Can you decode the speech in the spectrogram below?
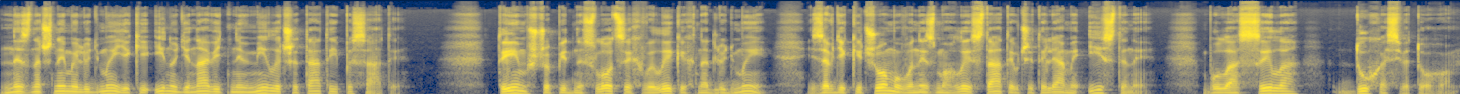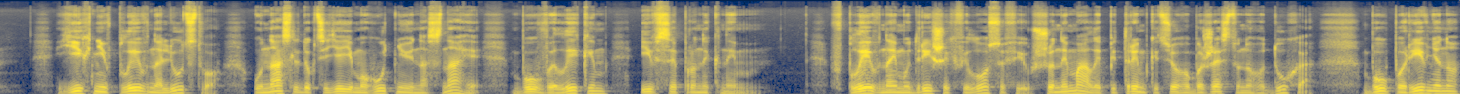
незначними людьми, які іноді навіть не вміли читати і писати. Тим, що піднесло цих великих над людьми, і завдяки чому вони змогли стати вчителями істини, була сила Духа Святого. Їхній вплив на людство унаслідок цієї могутньої наснаги був великим і всепроникним. Вплив наймудріших філософів, що не мали підтримки цього Божественного Духа, був порівняно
